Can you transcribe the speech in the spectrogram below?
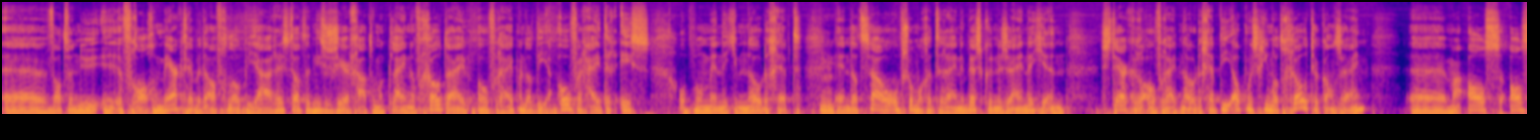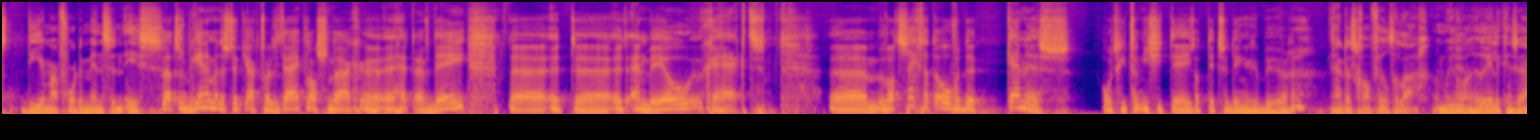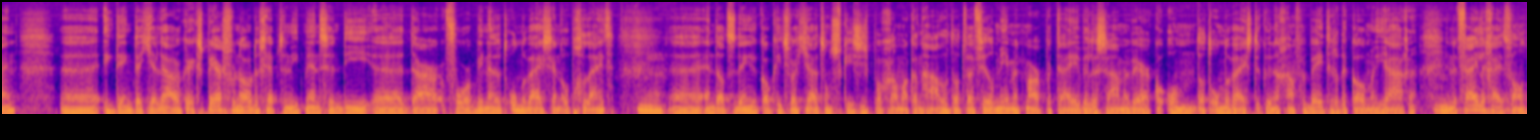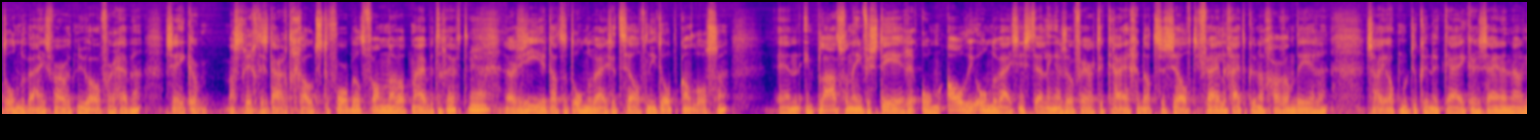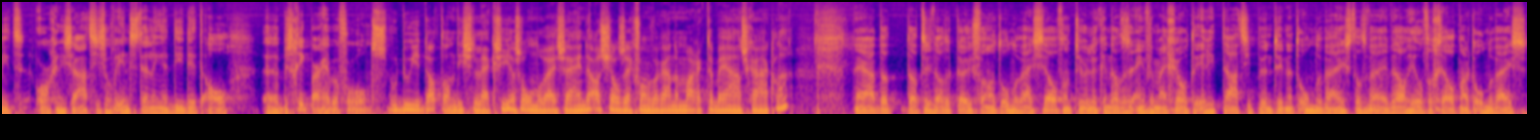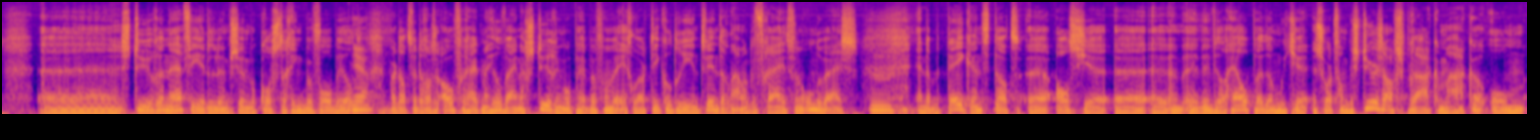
wat we nu vooral gemerkt hebben de afgelopen jaren... is dat het niet zozeer gaat om een kleine of grote overheid... maar dat die overheid er is op het moment dat je hem nodig hebt. Hm. En dat zou op sommige terreinen best kunnen zijn... dat je een sterkere overheid nodig hebt, die ook misschien wat groter kan zijn. Uh, maar als, als die er maar voor de mensen is. Laten we beginnen met een stukje actualiteit. Ik las vandaag uh, het FD, uh, het, het NBO gehackt. Ehm, wat zegt dat over de kennis op het gebied van ICT dat dit soort dingen gebeuren? Ja, dat is gewoon veel te laag. Daar moet je ja. gewoon heel eerlijk in zijn. Uh, ik denk dat je daar ook experts voor nodig hebt en niet mensen die uh, daarvoor binnen het onderwijs zijn opgeleid. Ja. Uh, en dat is denk ik ook iets wat je uit ons verkiezingsprogramma kan halen. Dat wij veel meer met marktpartijen willen samenwerken om dat onderwijs te kunnen gaan verbeteren de komende jaren. Ja. En de veiligheid van het onderwijs, waar we het nu over hebben. Zeker Maastricht is daar het grootste voorbeeld van wat mij betreft. Daar zie je dat het onderwijs het zelf niet op kan lossen. En in plaats van investeren om al die onderwijsinstellingen zover te krijgen dat ze zelf die veiligheid kunnen garanderen, zou je ook moeten kunnen kijken: zijn er nou niet organisaties of instellingen die dit al uh, beschikbaar hebben voor ons? Hoe doe je dat dan, die selectie als onderwijs zijnde? Als je al zegt van we gaan de markt erbij aanschakelen? Nou ja, dat, dat is wel de keuze van het onderwijs zelf natuurlijk. En dat is een van mijn grote irritatiepunten in het onderwijs. Dat wij wel heel veel geld naar het onderwijs uh, sturen, hè, via de lump sum bekostiging bijvoorbeeld. Ja. Maar dat we er als overheid maar heel weinig sturing op hebben vanwege artikel 23 namelijk de vrijheid van onderwijs. Mm. En dat betekent dat uh, als je uh, uh, wil helpen, dan moet je een soort van bestuursafspraken maken om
